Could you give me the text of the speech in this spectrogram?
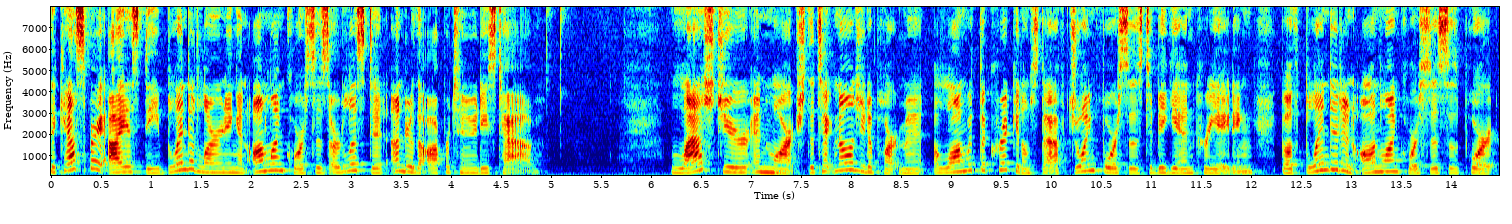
The Casper ISD blended learning and online courses are listed under the Opportunities tab. Last year in March, the Technology Department, along with the curriculum staff, joined forces to begin creating both blended and online courses to support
